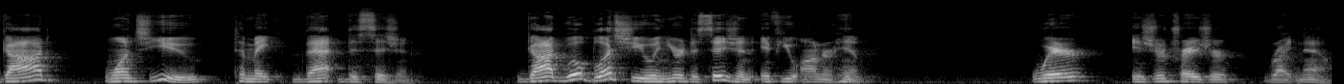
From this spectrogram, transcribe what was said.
God wants you to make that decision. God will bless you in your decision if you honor Him. Where is your treasure right now.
